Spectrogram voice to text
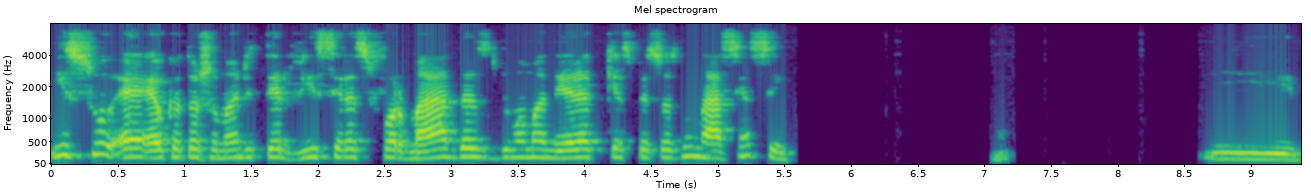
Isso é, é o que eu estou chamando de ter vísceras formadas de uma maneira que as pessoas não nascem assim. E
